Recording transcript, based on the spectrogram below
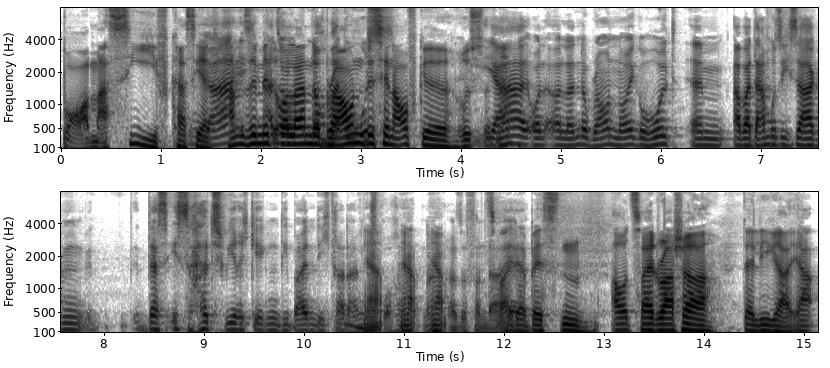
boah, massiv kassiert. Ja, Haben sie mit also Orlando Brown musst, ein bisschen aufgerüstet? Ja, ne? Orlando Brown neu geholt. Ähm, aber da muss ich sagen, das ist halt schwierig gegen die beiden, die ich gerade angesprochen ja, ja, habe. Ne? Ja. Also von Zwei daher. der besten Outside Rusher der Liga, ja.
